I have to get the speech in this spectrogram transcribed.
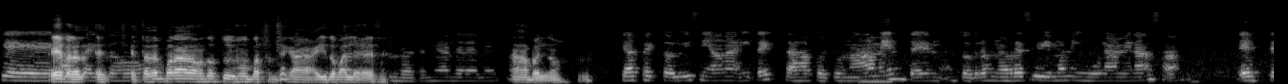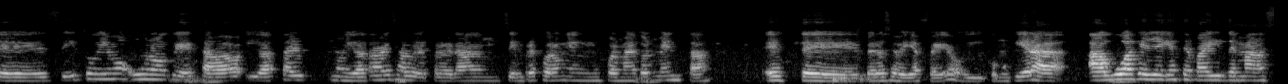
Que eh, pero esta temporada nosotros tuvimos bastante cagadito par de veces. Ah, perdón. Que afectó Luisiana y Texas. Afortunadamente, nosotros no recibimos ninguna amenaza este, sí tuvimos uno que estaba, iba a estar, nos iba a atravesar, pero eran, siempre fueron en forma de tormenta, este, pero se veía feo y como quiera, agua que llegue a este país de más,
